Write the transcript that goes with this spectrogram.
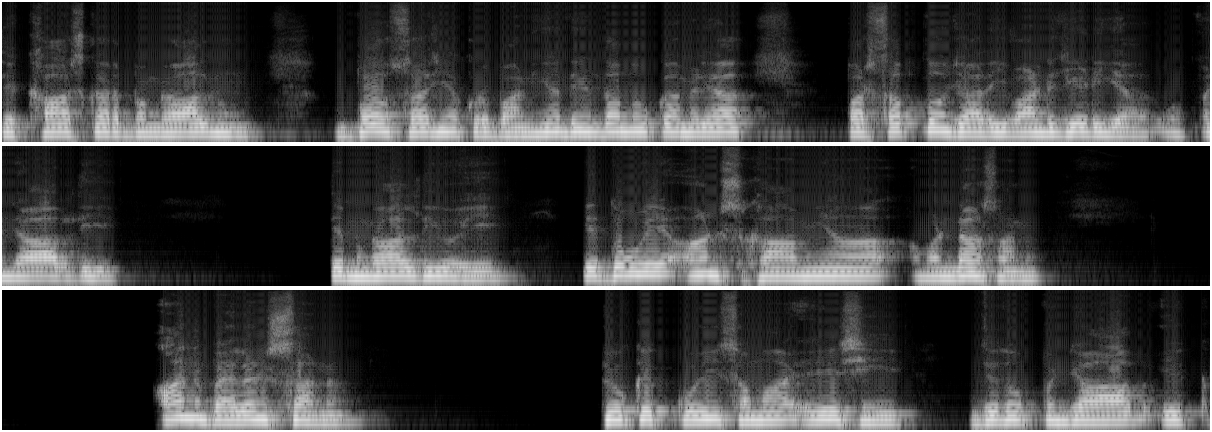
ਤੇ ਖਾਸ ਕਰ ਬੰਗਾਲ ਨੂੰ ਬਹੁਤ ਸਾਰੀਆਂ ਕੁਰਬਾਨੀਆਂ ਦੇਣ ਦਾ ਮੌਕਾ ਮਿਲਿਆ। ਪਰ ਸਭ ਤੋਂ ਜ਼ਿਆਦਾ ਵੰਡ ਜਿਹੜੀ ਆ, ਉਹ ਪੰਜਾਬ ਦੀ ਤੇ ਬੰਗਾਲ ਦੀ ਹੋਈ। ਇਹ ਦੋਵੇਂ ਅਣਸੁਖਾਵੀਆਂ ਵੰਡਾਂ ਸਨ ਅਨਬੈਲੈਂਸ ਸਨ, ਕਿਉਂਕਿ ਕੋਈ ਸਮਾਂ ਇਹ ਸੀ ਜਦੋਂ ਪੰਜਾਬ ਇੱਕ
